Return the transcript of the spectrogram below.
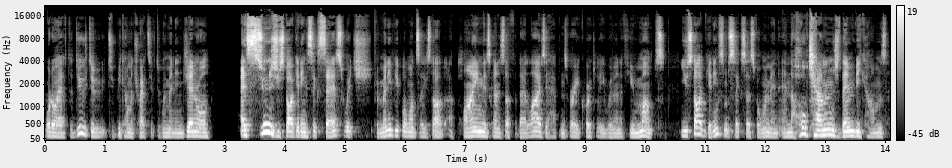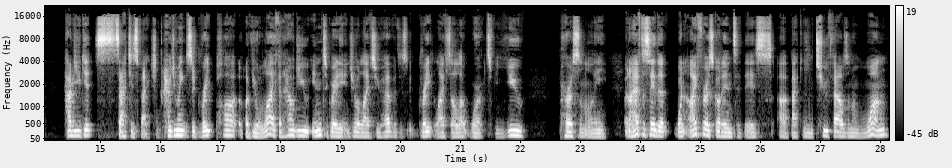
what do I have to do to to become attractive to women in general? As soon as you start getting success, which for many people once they start applying this kind of stuff for their lives, it happens very quickly within a few months. You start getting some successful women and the whole challenge then becomes how do you get satisfaction? How do you make this a great part of your life? And how do you integrate it into your life so you have this great lifestyle that works for you personally? And I have to say that when I first got into this uh, back in 2001,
